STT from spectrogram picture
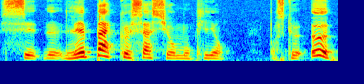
c'est l'impact que ça a sur mon client. Parce que eux,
